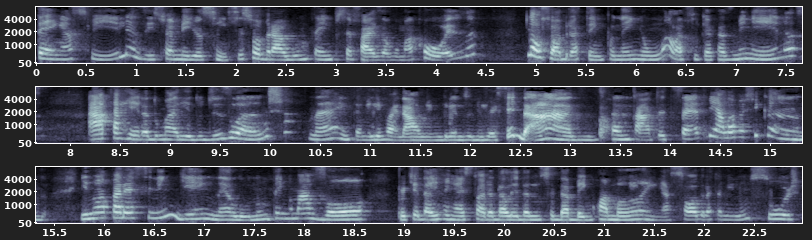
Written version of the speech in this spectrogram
Tem as filhas, isso é meio assim, se sobrar algum tempo, você faz alguma coisa. Não sobra tempo nenhum, ela fica com as meninas a carreira do marido deslancha, né? Então ele vai dar aula em grandes universidades, contato, etc. E ela vai ficando. E não aparece ninguém, né, Lu? Não tem uma avó, porque daí vem a história da Leda não se dar bem com a mãe, a sogra também não surge.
